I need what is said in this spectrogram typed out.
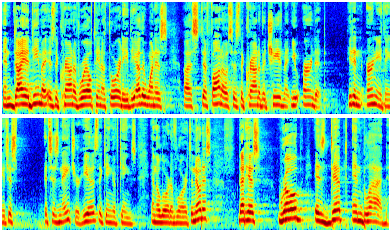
and diadema is the crown of royalty and authority. The other one is uh, Stephanos is the crown of achievement. You earned it. He didn't earn anything. It's just, it's his nature. He is the King of kings and the Lord of lords. And notice that his robe is dipped in blood.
